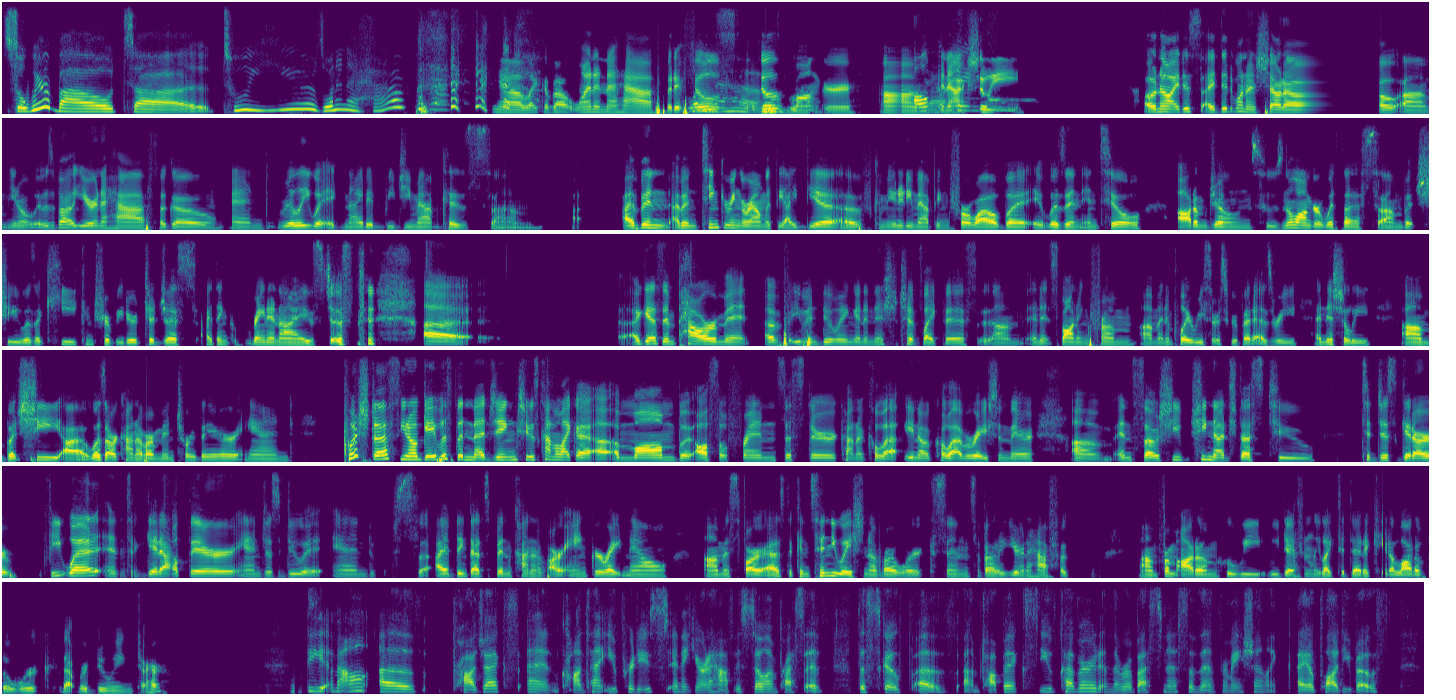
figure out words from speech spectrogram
So we're about uh, two years, one and a half. yeah, like about one and a half, but it feels it feels longer. Um, and actually, oh no, I just I did want to shout out. Oh, um, you know, it was about a year and a half ago, and really what ignited BG Map because um, I've been I've been tinkering around with the idea of community mapping for a while, but it wasn't until Autumn Jones, who's no longer with us, um, but she was a key contributor to just, I think, Rain and I's just, uh, I guess, empowerment of even doing an initiative like this, um, and it's spawning from um, an employee resource group at Esri initially. Um, but she uh, was our kind of our mentor there, and pushed us, you know, gave us the nudging. She was kind of like a, a mom, but also friend, sister, kind of collab, you know, collaboration there. Um, and so she she nudged us to to just get our feet wet and to get out there and just do it. And so I think that's been kind of our anchor right now, um, as far as the continuation of our work since about a year and a half ago. Um, from Autumn, who we we definitely like to dedicate a lot of the work that we're doing to her. The amount of projects and content you've produced in a year and a half is so impressive. The scope of um, topics you've covered and the robustness of the information, like I applaud you both.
